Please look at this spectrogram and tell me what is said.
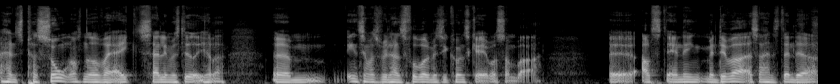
hans person og sådan noget, var jeg ikke særlig investeret i heller. Um, en ting var selvfølgelig hans fodboldmæssige kundskaber, som var uh, outstanding, men det var altså hans, den der,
